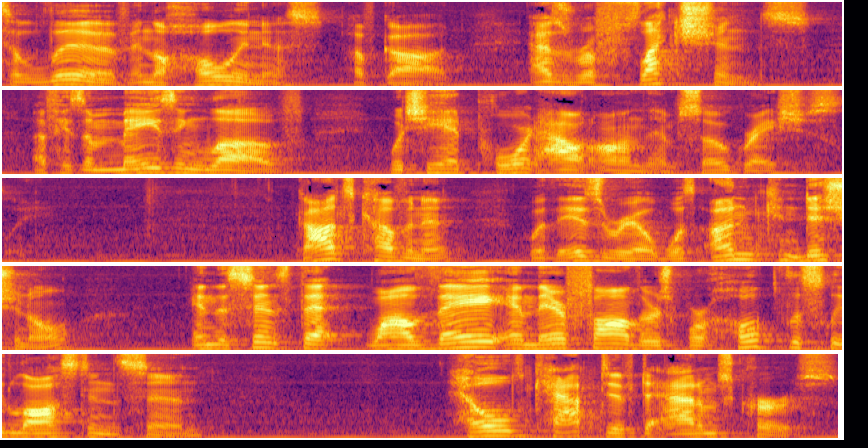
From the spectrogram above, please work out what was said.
to live in the holiness of God as reflections of His amazing love, which He had poured out on them so graciously. God's covenant with Israel was unconditional in the sense that while they and their fathers were hopelessly lost in sin, held captive to Adam's curse,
